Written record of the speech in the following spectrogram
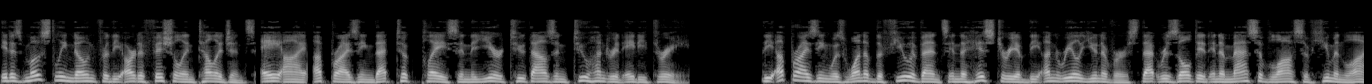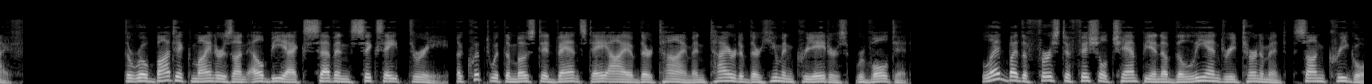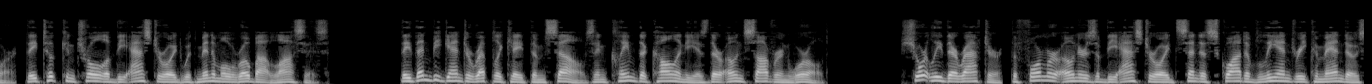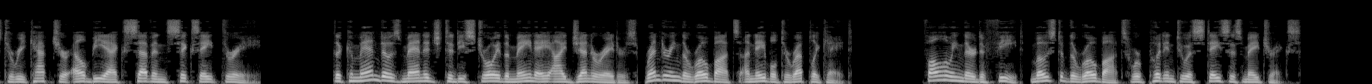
It is mostly known for the artificial intelligence AI uprising that took place in the year 2283. The uprising was one of the few events in the history of the Unreal Universe that resulted in a massive loss of human life. The robotic miners on LBX 7683, equipped with the most advanced AI of their time and tired of their human creators, revolted. Led by the first official champion of the Liandry tournament, Xan Kriegor, they took control of the asteroid with minimal robot losses. They then began to replicate themselves and claimed the colony as their own sovereign world. Shortly thereafter, the former owners of the asteroid sent a squad of Liandry commandos to recapture LBX 7683. The commandos managed to destroy the main AI generators, rendering the robots unable to replicate. Following their defeat, most of the robots were put into a stasis matrix.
